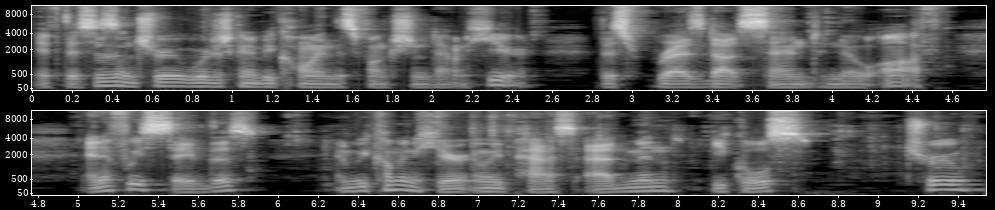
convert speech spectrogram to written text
if this isn't true, we're just going to be calling this function down here, this res.send no auth. And if we save this, and we come in here and we pass admin equals true,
